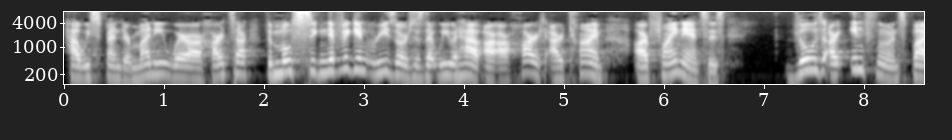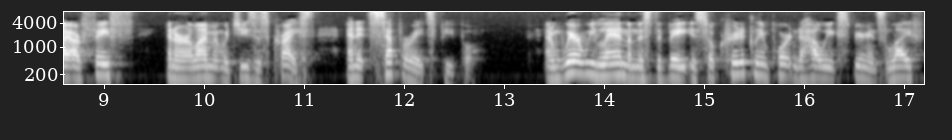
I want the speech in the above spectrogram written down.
how we spend our money, where our hearts are. The most significant resources that we would have are our heart, our time, our finances. those are influenced by our faith and our alignment with Jesus Christ, and it separates people. And where we land on this debate is so critically important to how we experience life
